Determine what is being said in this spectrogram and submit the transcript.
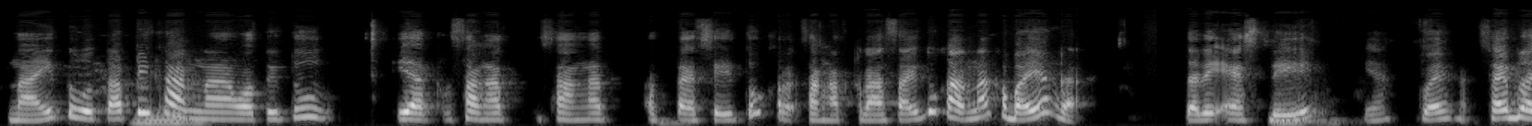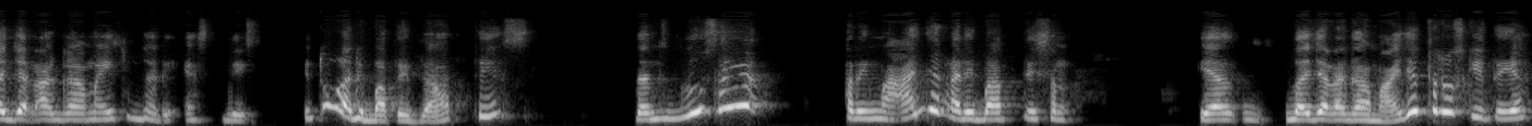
nah itu tapi karena waktu itu ya sangat sangat tes itu sangat kerasa itu karena kebayang nggak dari SD Hmm. ya kebayang saya belajar agama itu dari SD itu nggak dibaptis baptis dan dulu saya terima aja nggak dibaptis ya belajar agama aja terus gitu ya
